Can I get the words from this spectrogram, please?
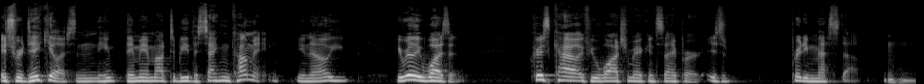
it's ridiculous, and he, they made him out to be the second coming. You know, he he really wasn't. Chris Kyle, if you watch American Sniper, is pretty messed up. Mm-hmm.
